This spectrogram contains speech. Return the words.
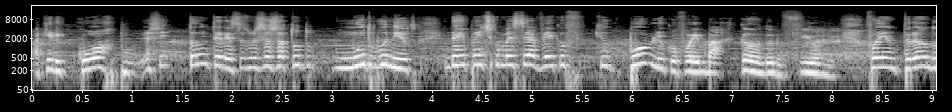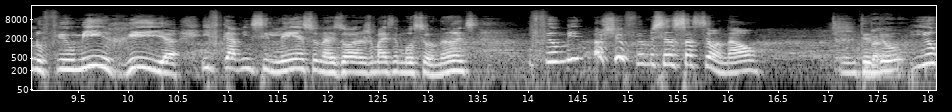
aquele corpo. Achei tão interessante, a achar tudo muito bonito. E de repente comecei a ver que o, que o público foi embarcando no filme, foi entrando no filme e ria, e ficava em silêncio nas horas mais emocionantes. O filme, achei o filme sensacional. Entendeu? Da... E o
